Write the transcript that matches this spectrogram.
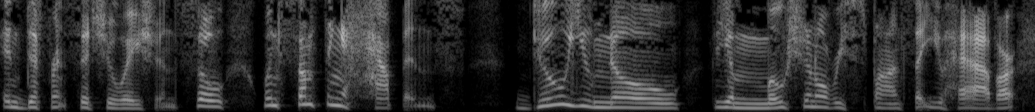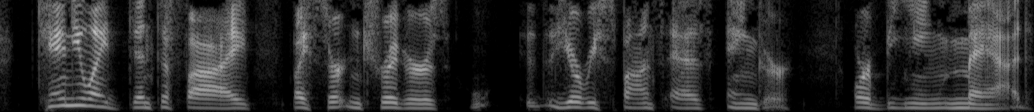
in different situations. So when something happens, do you know the emotional response that you have? Are, can you identify by certain triggers your response as anger or being mad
